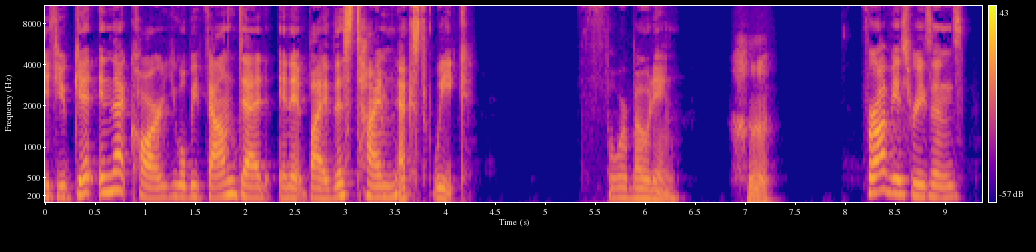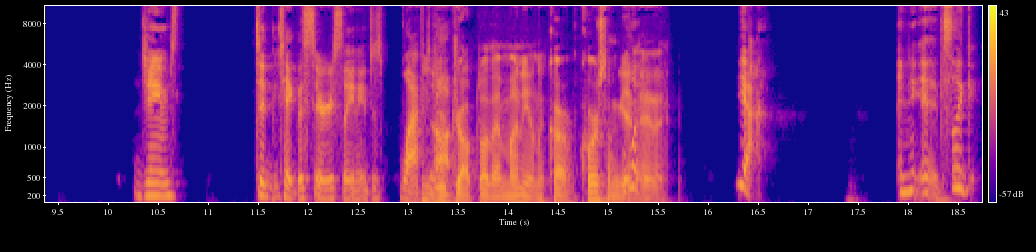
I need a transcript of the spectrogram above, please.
If you get in that car, you will be found dead in it by this time next week. Foreboding. Huh. For obvious reasons, James didn't take this seriously and he just laughed You it off. dropped all that money on the car. Of course, I'm getting What? in it. Yeah. And it's like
